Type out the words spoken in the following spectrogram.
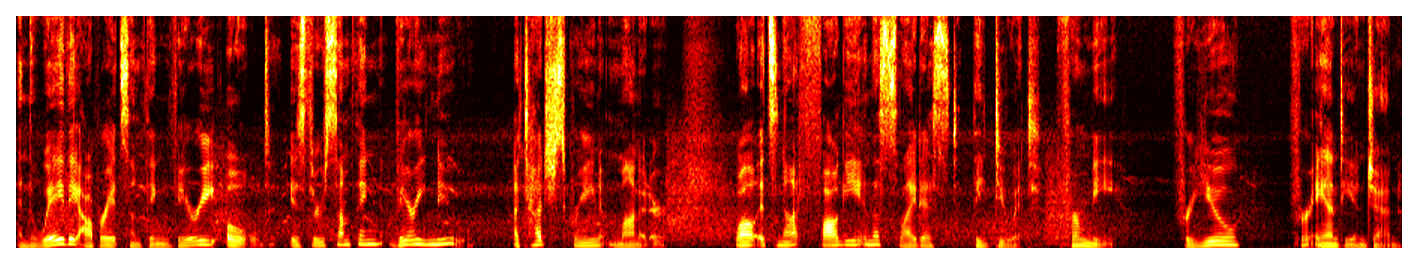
And the way they operate something very old is through something very new a touchscreen monitor. While it's not foggy in the slightest, they do it. For me. For you. For Andy and Jen.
